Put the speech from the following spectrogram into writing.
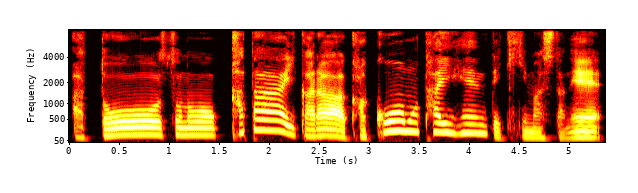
あと、その、硬いから加工も大変って聞きましたね。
